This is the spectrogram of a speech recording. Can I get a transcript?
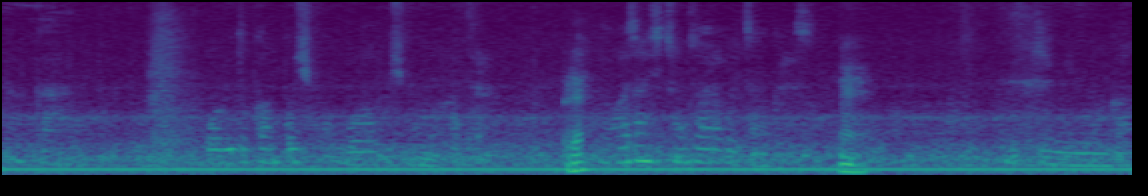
그러니까 머리도 감고 싶고 뭐 하고 싶고 막 하더라. 그래? 화장실 청소하라고 했잖아. 그래서 응. 느낌 있는가.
